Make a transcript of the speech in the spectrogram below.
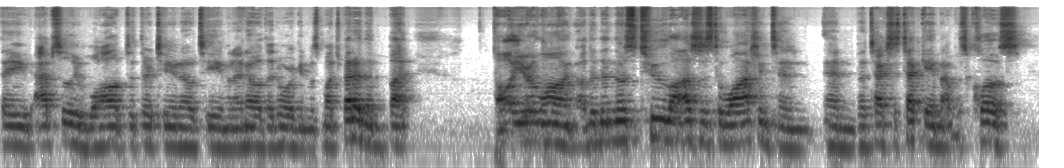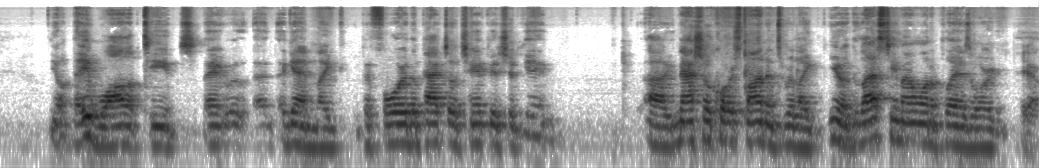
they absolutely walloped a 13 0 team. And I know that Oregon was much better than, but all year long, other than those two losses to Washington and the Texas Tech game that was close, you know, they wallop teams. They again, like before the Pac-12 championship game, uh, national correspondents were like, you know, the last team I want to play is Oregon. Yeah,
